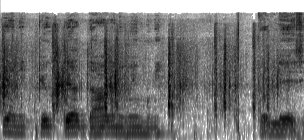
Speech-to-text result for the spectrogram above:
අපි අනිත් පියුස් දෙයක් දාගෙන මේ මුනි. තොල්ලේසි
